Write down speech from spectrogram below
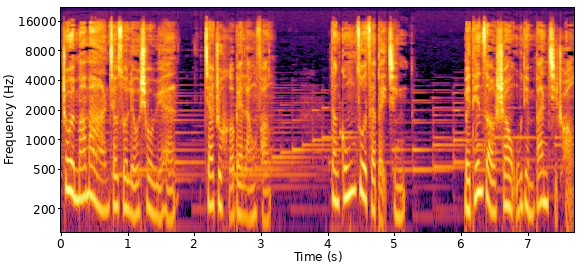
这位妈妈叫做刘秀媛，家住河北廊坊，但工作在北京。每天早上五点半起床，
